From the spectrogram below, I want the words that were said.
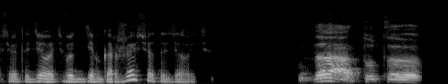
все это делать? Вы где в гараже все это делаете? Да, тут э,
